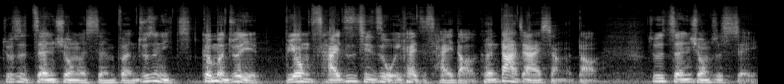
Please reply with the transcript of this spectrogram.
就是真凶的身份，就是你根本就也不用猜，这是其实我一开始猜到，可能大家也想得到，就是真凶是谁。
